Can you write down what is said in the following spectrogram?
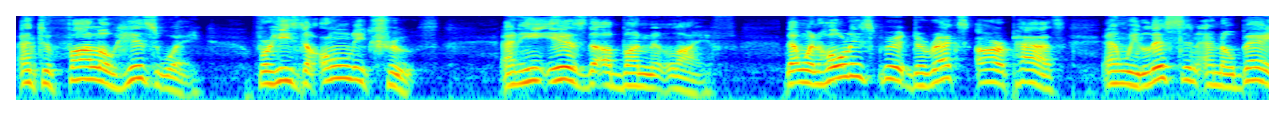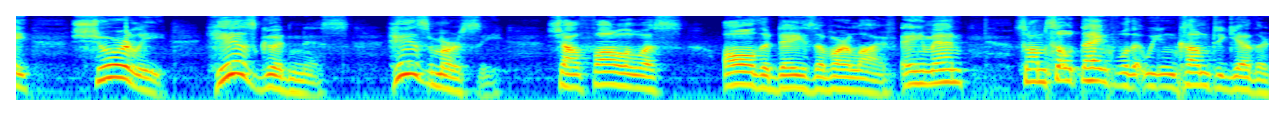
and to follow His way, for He's the only truth and He is the abundant life. That when Holy Spirit directs our paths and we listen and obey, Surely his goodness, his mercy shall follow us all the days of our life. Amen. So I'm so thankful that we can come together,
